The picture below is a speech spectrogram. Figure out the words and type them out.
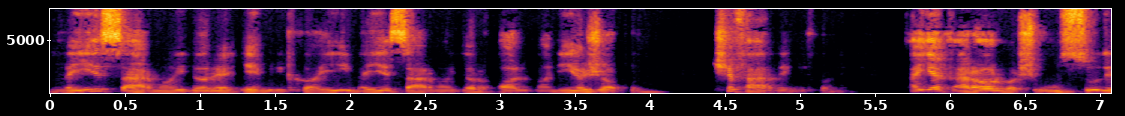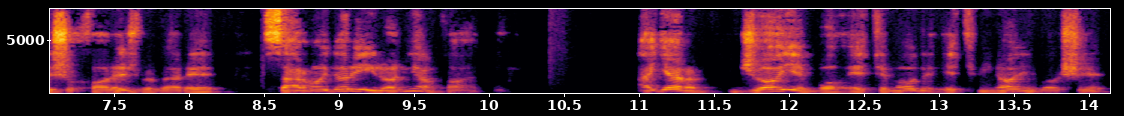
و یه سرمایدار امریکایی و یه سرمایدار آلمانی یا ژاپنی؟ چه فرقی می‌کنه؟ اگر قرار باشه اون سودش رو خارج ببره سرمایدار ایرانی هم خواهد بود. اگر جای با اعتماد اطمینانی باشه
